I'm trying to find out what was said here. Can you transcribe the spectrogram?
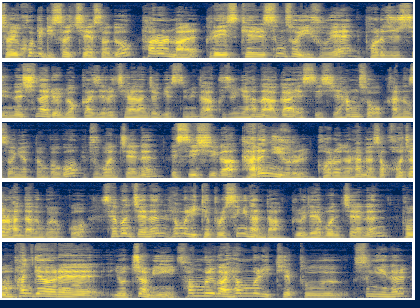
저희 코비 리서치에서도 8월 말 그레이스케일 승소 이후에 벌어질 수 있는 시나리오 몇 가지를 제안한 적이 있습니다. 그 중에 하나가 SEC 항소 가능성이었던 거고 두 번째는 SEC가 다른 이유를 거론을 하면서 거절을 한다는 거였고 세 번째는 현물 ETF를 승인한다. 그리고 네 번째는 법원 판결의 요점이 선물과 현물 ETF 승인을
